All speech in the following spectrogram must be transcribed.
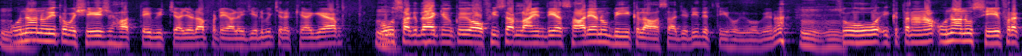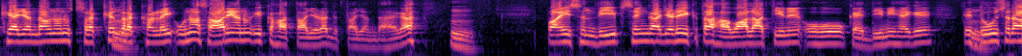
ਉਹਨਾਂ ਨੂੰ ਇੱਕ ਵਿਸ਼ੇਸ਼ ਹਾਤੇ ਵਿੱਚ ਆ ਜਿਹੜਾ ਪਟਿਆਲੇ ਜੇਲ੍ਹ ਵਿੱਚ ਰੱਖਿਆ ਗਿਆ। ਹੋ। ਸਕਦਾ ਕਿਉਂਕਿ ਆਫੀਸਰ ਲਾਈਨ ਦੇ ਆ ਸਾਰਿਆਂ ਨੂੰ ਬੀ ਕਲਾਸ ਆ ਜਿਹੜੀ ਦਿੱਤੀ ਹੋਈ ਹੋਵੇ ਨਾ। ਸੋ ਉਹ ਇੱਕ ਤਰ੍ਹਾਂ ਨਾਲ ਉਹਨਾਂ ਨੂੰ ਸੇਫ ਰੱਖਿਆ ਜਾਂਦਾ ਉਹਨਾਂ ਨੂੰ ਸੁਰੱਖਿਅਤ ਰੱਖਣ ਲਈ ਉਹਨਾਂ ਸਾਰਿਆਂ ਨੂੰ ਇੱਕ ਹਾਤਾ ਜਿਹੜਾ ਦਿੱਤਾ ਜਾਂਦਾ ਹੈਗਾ। ਭਾਈ ਸੰਦੀਪ ਸਿੰਘ ਆ ਜਿਹੜੇ ਇੱਕ ਤਾਂ ਹਵਾਲਾਤੀ ਨੇ ਉਹ ਕੈਦੀ ਨਹੀਂ ਹੈਗੇ ਤੇ ਦੂਸਰਾ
